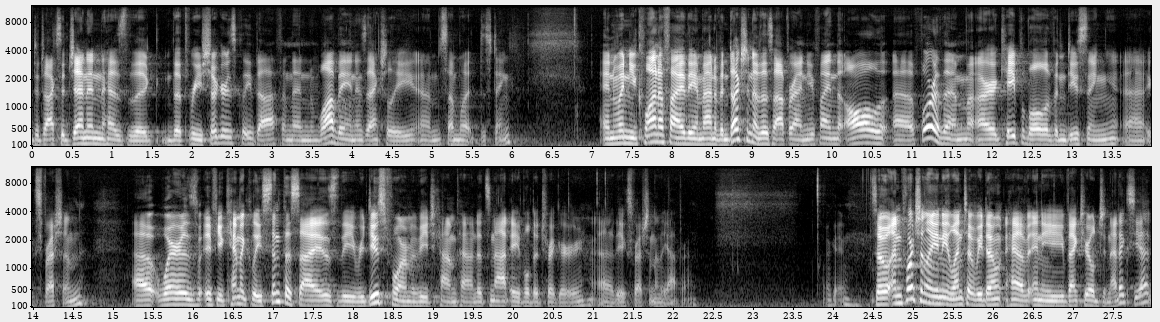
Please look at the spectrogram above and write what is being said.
Digoxagenin has the, the three sugars cleaved off, and then wabane is actually um, somewhat distinct. And when you quantify the amount of induction of this operon, you find that all uh, four of them are capable of inducing uh, expression. Uh, whereas if you chemically synthesize the reduced form of each compound, it's not able to trigger uh, the expression of the operon. Okay, so unfortunately in Elenta we don't have any bacterial genetics yet.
